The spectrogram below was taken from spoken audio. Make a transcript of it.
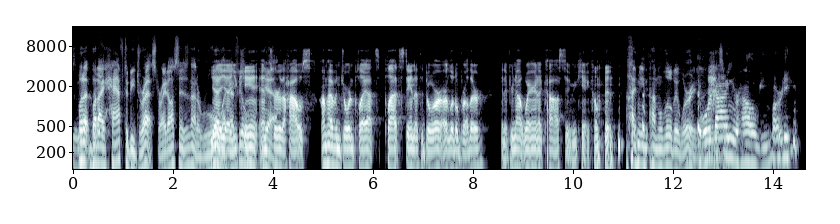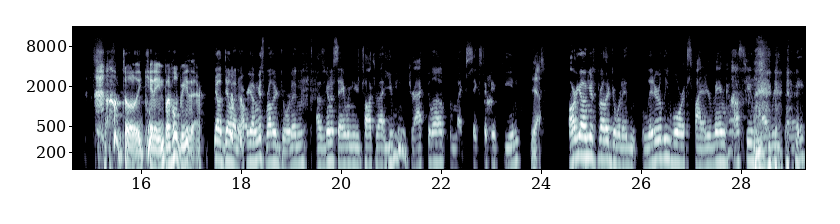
I'm But not uh, but I have to be dressed, right, Austin? Isn't that a rule? Yeah, Like, yeah. I You feel- can't yeah. enter the house I'm having Jordan Platt Platt stand at the door, our little brother, and if you're not wearing a costume, you can't come in. I mean, I'm a little bit worried. Or This dying your Halloween party. I'm totally kidding, but he'll be there. Yo, Dylan, our youngest brother Jordan. I was gonna say when you talked about you being Dracula from like six to fifteen, Yes. our youngest brother Jordan literally wore a Spider-Man costume every day,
